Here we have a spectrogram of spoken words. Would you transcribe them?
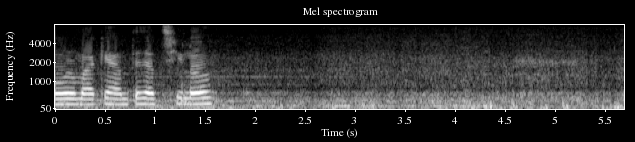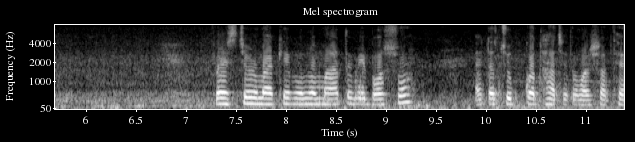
ওর মাকে আনতে যাচ্ছিল। ফার্স্ট ওর মাকে বলল, মা, তুমি বসো, একটা চুপ কথা আছে তোমার সাথে।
